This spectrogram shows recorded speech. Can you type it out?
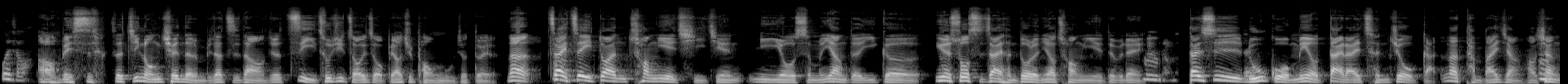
为什么？哦，没事，这金融圈的人比较知道，就自己出去走一走，不要去澎湖就对了。那在这一段创业期间，你有什么样的一个？因为说实在，很多人要创业，对不对？嗯。但是如果没有带来成就感，那坦白讲，好像。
